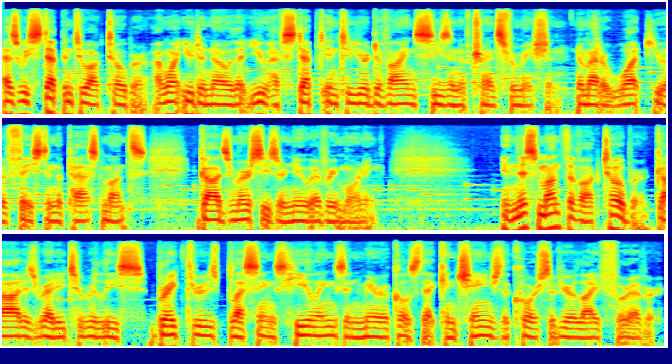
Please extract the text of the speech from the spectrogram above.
As we step into October, I want you to know that you have stepped into your divine season of transformation. No matter what you have faced in the past months, God's mercies are new every morning. In this month of October, God is ready to release breakthroughs, blessings, healings, and miracles that can change the course of your life forever.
